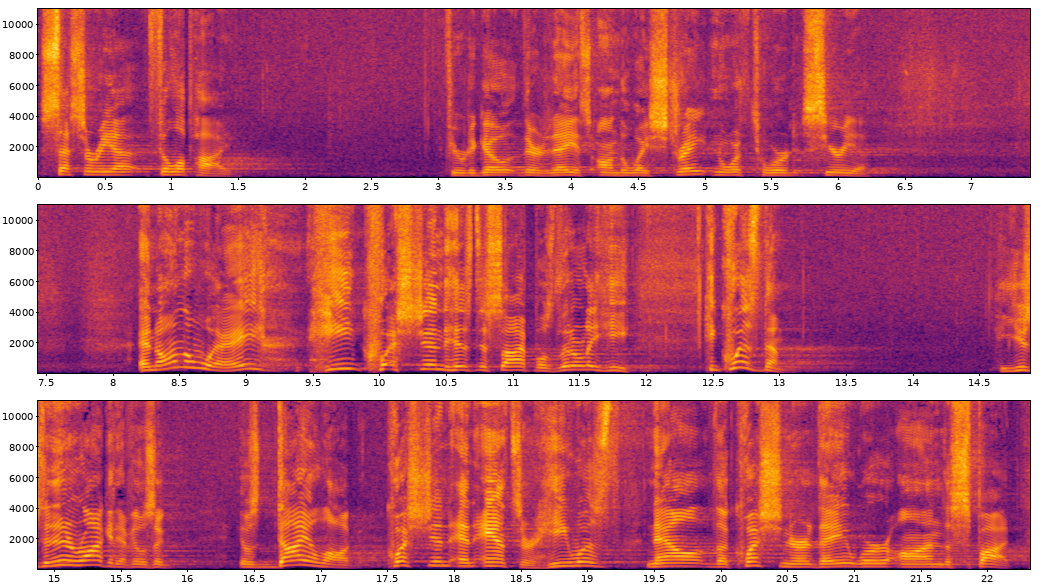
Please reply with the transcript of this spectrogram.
Caesarea Philippi. If you were to go there today, it's on the way straight north toward Syria. And on the way, he questioned his disciples. Literally, he, he quizzed them. He used an interrogative. It was, a, it was dialogue, question and answer. He was now the questioner, they were on the spot.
